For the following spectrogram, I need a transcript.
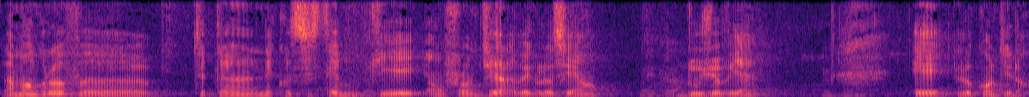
La mangrove, euh, c'est un écosystème qui est en frontière avec l'océan, d'où je viens, mhm. et le continent.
